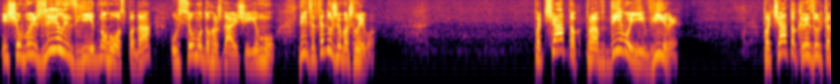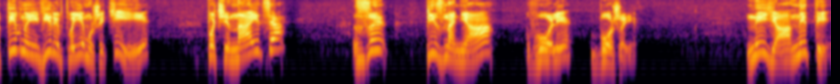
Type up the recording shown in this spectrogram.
і щоб ви жили згідно Господа, у всьому догождаючи йому. Дивіться, це дуже важливо. Початок правдивої віри, початок результативної віри в твоєму житті починається з пізнання волі Божої. Не я, не ти.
